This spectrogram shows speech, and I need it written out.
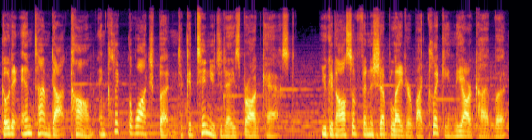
go to endtime.com and click the watch button to continue today's broadcast. You can also finish up later by clicking the archive button.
